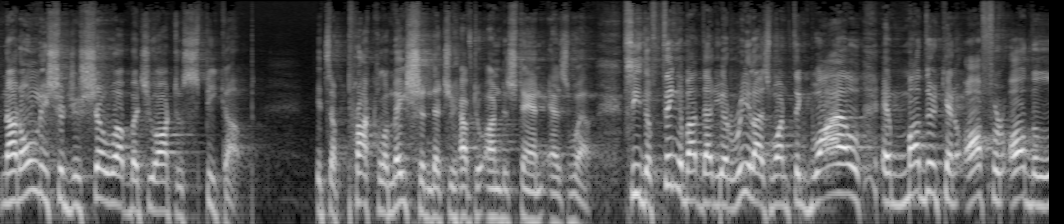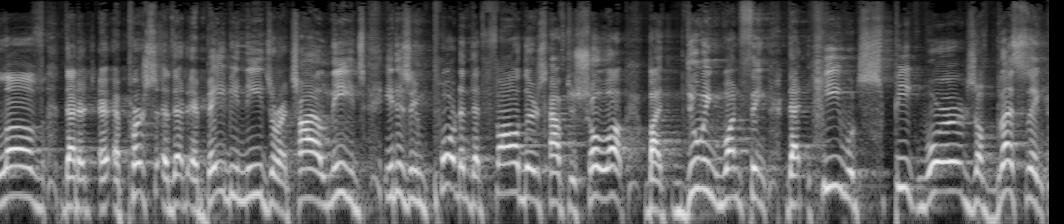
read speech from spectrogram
not only should you show up, but you ought to speak up. It's a proclamation that you have to understand as well. See, the thing about that, you realize one thing while a mother can offer all the love that a, a, person, that a baby needs or a child needs, it is important that fathers have to show up by doing one thing that he would speak words of blessing,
